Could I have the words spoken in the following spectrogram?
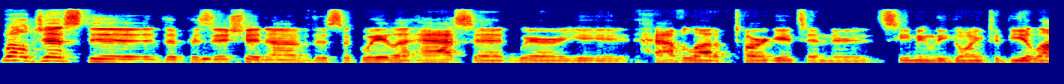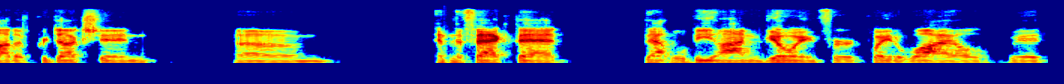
Well, just the the position of the Séguéla asset, where you have a lot of targets and there's seemingly going to be a lot of production, um, and the fact that that will be ongoing for quite a while, which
